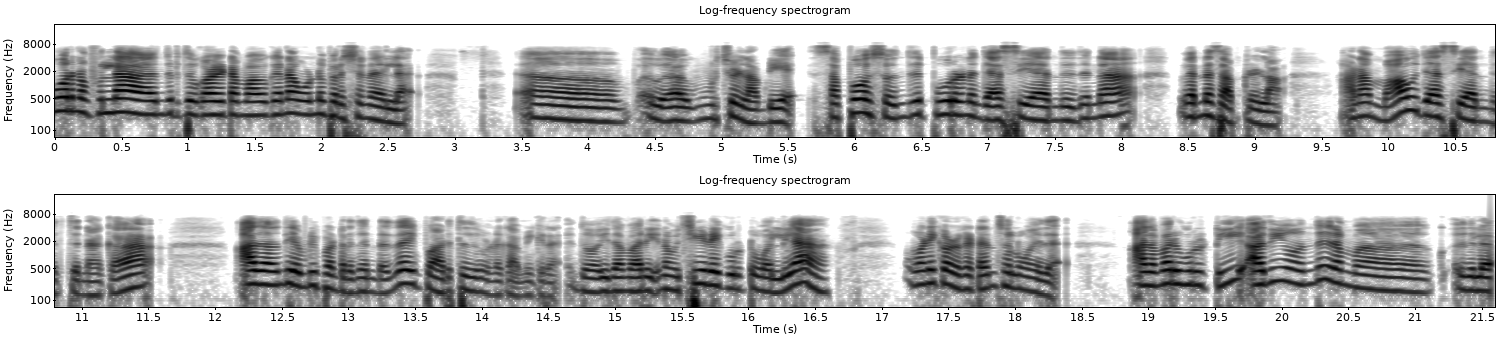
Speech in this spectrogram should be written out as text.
பூரணம் ஃபுல்லாக வந்துடுத்து கொழக்கட்டை மாவுக்குன்னா ஒன்றும் பிரச்சனை இல்லை. முடிச்சிடலாம் அப்படியே. சப்போஸ் வந்து பூரணம் ஜாஸ்தியாக இருந்ததுன்னா வெண்ணெய் சாப்பிட்டுடலாம். ஆனால் மாவு ஜாஸ்தியாக இருந்துச்சுனாக்கா அதை வந்து எப்படி பண்ணுறதுன்றதை இப்போ அடுத்தது ஒன்று காமிக்கிறேன். இதோ இதை மாதிரி நம்ம சீடை குருட்டுவோம் இல்லையா? மணிக்கொழக்கட்டைன்னு சொல்லுவோம் இதை. அந்த மாதிரி உருட்டி அதையும் வந்து நம்ம இதில்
